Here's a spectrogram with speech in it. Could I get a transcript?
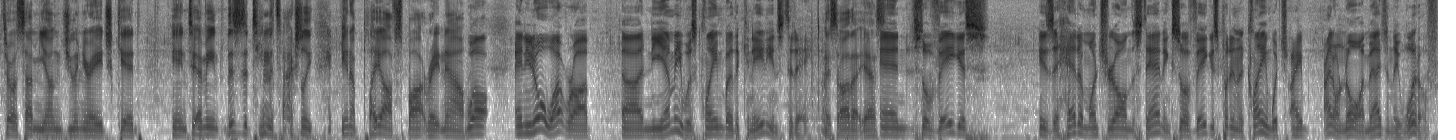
throw some young junior age kid into. I mean, this is a team that's actually in a playoff spot right now. Well, and you know what, Rob? Uh, Niemi was claimed by the Canadiens today. I saw that. Yes. And so Vegas is ahead of Montreal in the standings. So if Vegas put in a claim, which I, I don't know, I imagine they would have.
